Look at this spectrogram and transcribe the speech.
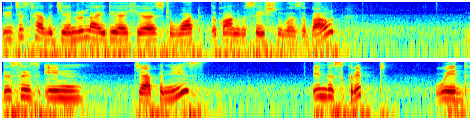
you just have a general idea here as to what the conversation was about. This is in Japanese in the script with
